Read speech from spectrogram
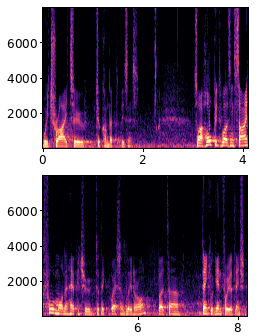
we try to, to conduct business. So I hope it was insightful. More than happy to, to take questions later on. But uh, thank you again for your attention.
